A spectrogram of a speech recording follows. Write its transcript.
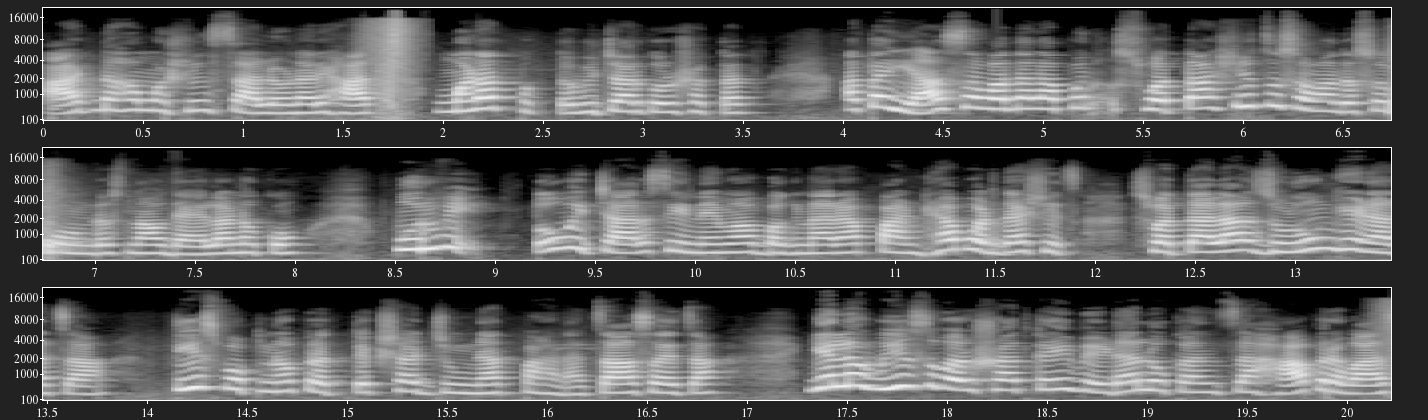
आठ दहा मशीन्स चालवणारे हात मनात फक्त विचार करू शकतात. आता या संवादाला आपण स्वतःशीच संवाद असं गोंडस नाव द्यायला नको. पूर्वी तो विचार सिनेमा बघणाऱ्या पांढऱ्या पडद्याशीच स्वतःला जुळवून घेण्याचा ती स्वप्न प्रत्यक्षात जीवनात पाहण्याचा असायचा. गेल्या वीस वर्षात काही वेड्या लोकांचा हा प्रवास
